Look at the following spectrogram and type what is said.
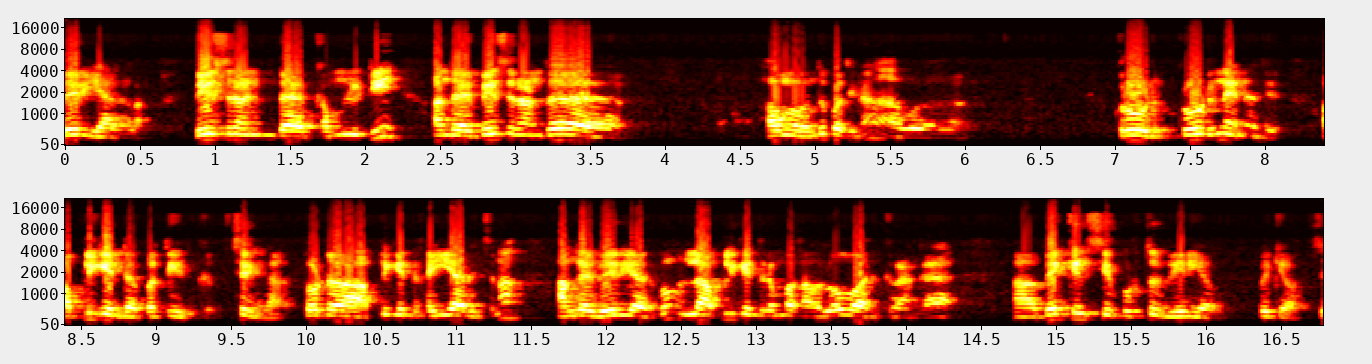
வேரி ஆகலாம். பேஸ்ட் ஆன் த கம்யூனிட்டி அந்த பேஸ்ட் ஆன் த அவங்க வந்து பார்த்தீங்கன்னா க்ரோடு க்ரோடுன்னா என்னது? அப்ளிகேண்ட்டை பற்றி இருக்கு. சரிங்களா? டோட்டல் அப்ளிகேண்ட் ஹையாக இருந்துச்சுன்னா அங்கே வேரியாக இருக்கும். இல்லை அப்ளிகேண்ட் ரொம்ப லோவாக இருக்கிறாங்க. வேகன்சியை பொறுத்து வேரி ஆகும். ஓகேவா ஸோ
